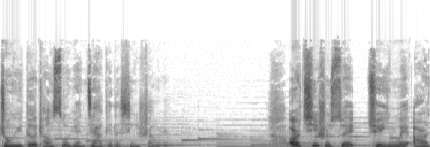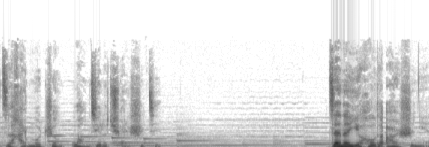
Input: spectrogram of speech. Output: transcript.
终于得偿所愿，嫁给了心上人。而七十岁却因为阿尔兹海默症忘记了全世界。在那以后的二十年，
